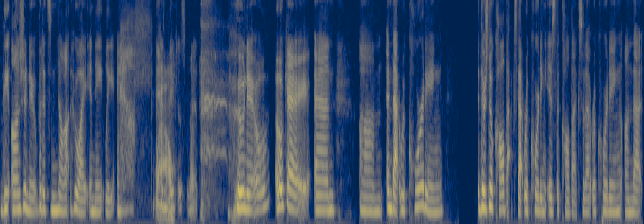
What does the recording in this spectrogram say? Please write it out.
the ingenue but it's not who i innately am. Wow. and they just went who knew? Okay. And um and that recording there's no callbacks. That recording is the callback. So that recording on that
